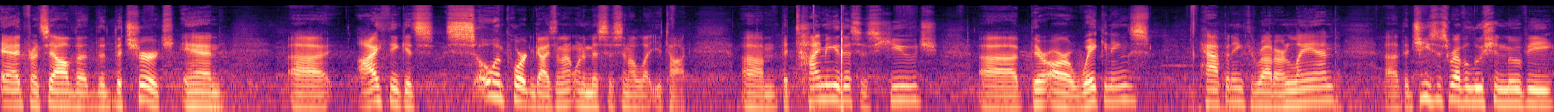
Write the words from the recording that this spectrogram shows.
Ed Francel, the, the, the church? And uh, I think it's so important, guys, and I don't want to miss this, and I'll let you talk. Um, the timing of this is huge. Uh, there are awakenings happening throughout our land. Uh, the Jesus Revolution movie,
